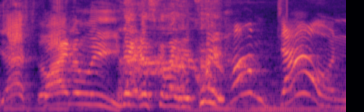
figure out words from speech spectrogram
Yes, finally. That escalated quick. Calm down.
